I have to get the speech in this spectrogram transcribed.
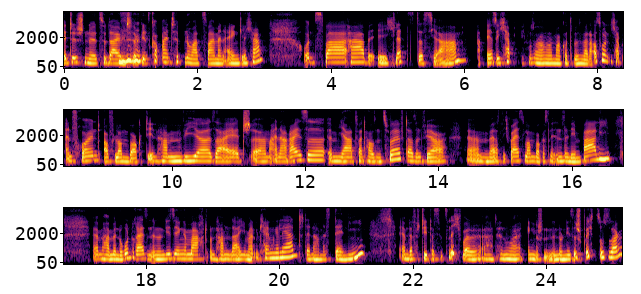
additional zu deinem Tipp. Jetzt kommt mein Tipp Nummer zwei, mein eigentlicher. Und zwar habe ich letztes Jahr, also ich habe, ich muss noch mal kurz ein bisschen weiter ausholen, ich habe einen Freund auf Lombok, den haben wir seit ähm, einer Reise im Jahr 2012, da sind wir, ähm, wer das nicht weiß, Lombok ist eine Insel neben Bali, ähm, haben wir eine Rundreise in Indonesien gemacht und haben da jemanden kennengelernt, der Name ist Danny, ähm, der versteht das jetzt nicht, weil äh, der nur Englisch und Indonesisch spricht sozusagen,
